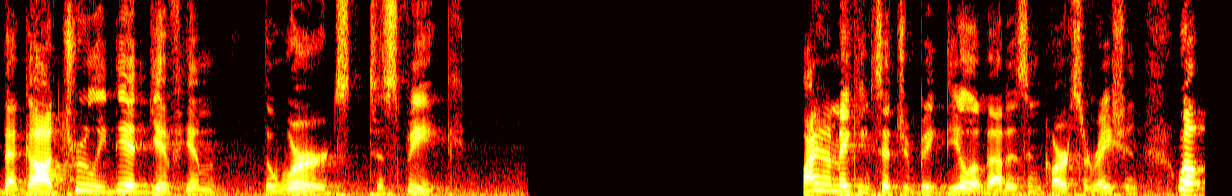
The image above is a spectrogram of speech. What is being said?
that God truly did give him the words to speak. Why am I making such a big deal about his incarceration? Well,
